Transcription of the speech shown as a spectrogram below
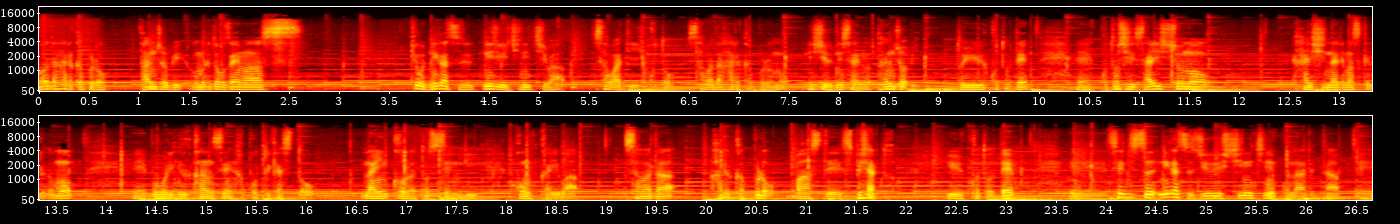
澤田遥プロ誕生日おめでとうございます。今日2月21日は澤 D こと澤田遥プロの22歳の誕生日ということで、えー、今年最初の配信になりますけれども、えー、ボーリング観戦派ポッドキャスト9コーラ突然に今回は澤田遥プロバースデースペシャルということで、えー、先日2月17日に行われた、え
